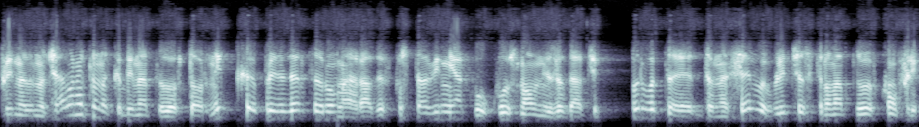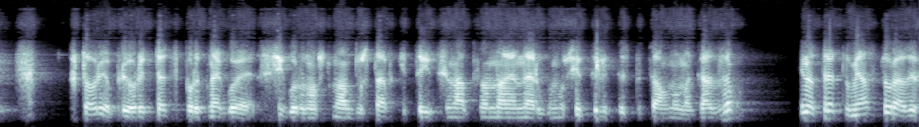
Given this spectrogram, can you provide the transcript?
При назначаването на кабинета във вторник, президента Румен Радев постави няколко основни задачи. Първата е да не се въвлича страната в конфликт. Втория приоритет според него е сигурност на доставките и цената на енергоносителите, специално на газа. И на трето място Радев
